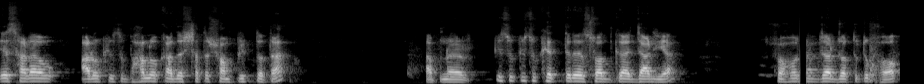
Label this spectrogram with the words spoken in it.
এছাড়াও আরও কিছু ভালো কাজের সাথে সম্পৃক্ততা, আপনার কিছু কিছু ক্ষেত্রে সদগা জারিয়া, সহজার যতটুকু হক।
